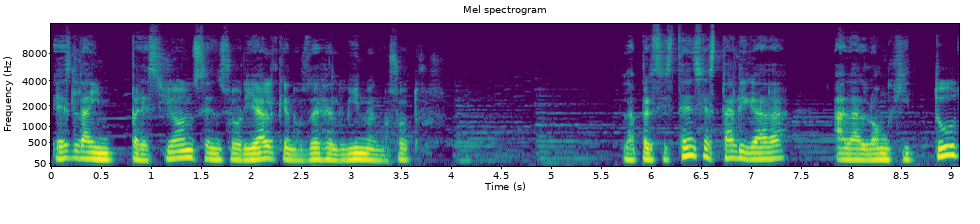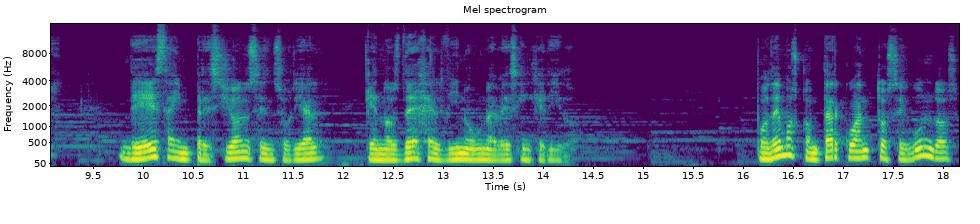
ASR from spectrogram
Es la impresión sensorial que nos deja el vino en nosotros. La persistencia está ligada a la longitud de esa impresión sensorial que nos deja el vino una vez ingerido. Podemos contar cuántos segundos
